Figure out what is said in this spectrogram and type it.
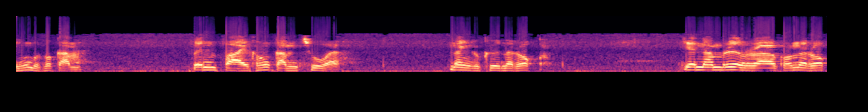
ถึงบุพกรรม เป็นฝ่ายของกรรมชั่ว นั่นก็คือนรก จะนำเรื่องราวของนรก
